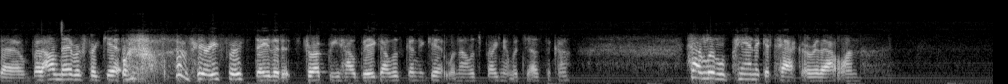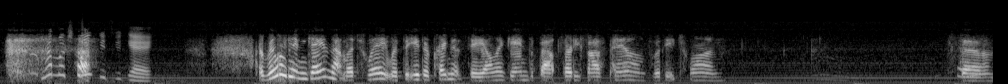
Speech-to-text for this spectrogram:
So, but I'll never forget when the very first day that it struck me how big I was going to get when I was pregnant with Jessica. Had a little panic attack over that one. How much weight did you gain? I really didn't gain that much weight with either pregnancy. I only gained about 35 pounds with each one. So,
